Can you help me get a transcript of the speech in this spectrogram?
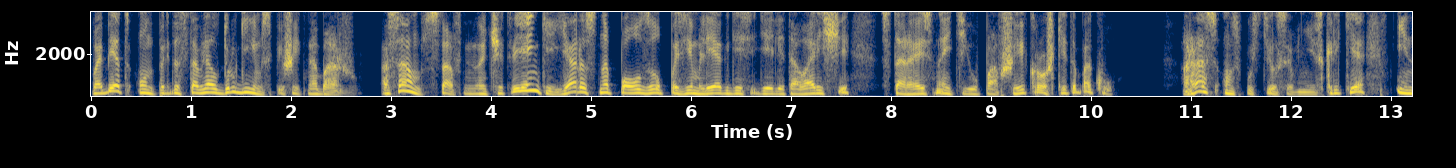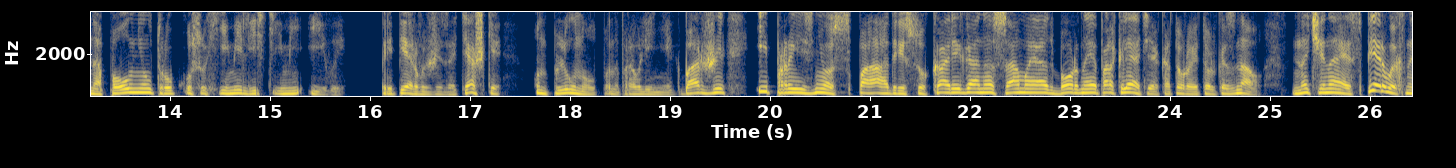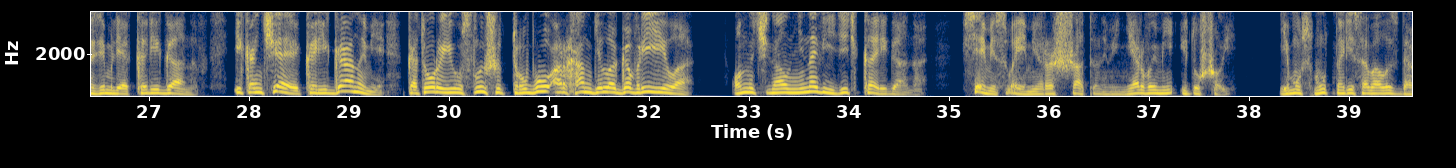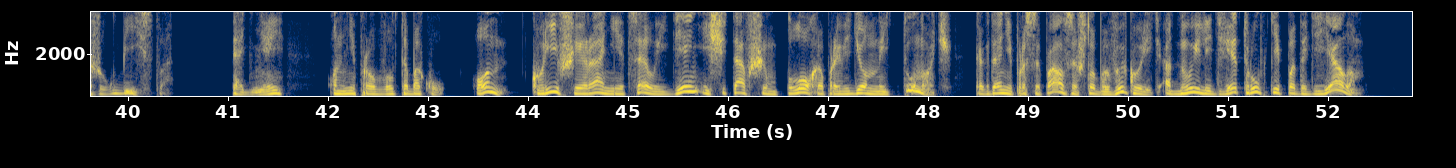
В обед он предоставлял другим спешить на баржу, а сам, став на четвереньки, яростно ползал по земле, где сидели товарищи, стараясь найти упавшие крошки табаку. Раз он спустился вниз к реке и наполнил трубку сухими листьями ивы. При первой же затяжке он плюнул по направлению к барже и произнес по адресу Карригана самое отборное проклятие, которое только знал, начиная с первых на земле Карриганов и кончая Карриганами, которые услышат трубу архангела Гавриила. Он начинал ненавидеть Карригана всеми своими расшатанными нервами и душой. Ему смутно рисовалось даже убийство. Пять дней он не пробовал табаку. Он, куривший ранее целый день и считавшим плохо проведенный ту ночь, когда не просыпался, чтобы выкурить одну или две трубки под одеялом,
